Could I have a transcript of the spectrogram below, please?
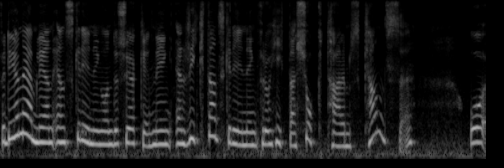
För det är nämligen en screeningundersökning, en riktad screening för att hitta tjocktarmscancer. Och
